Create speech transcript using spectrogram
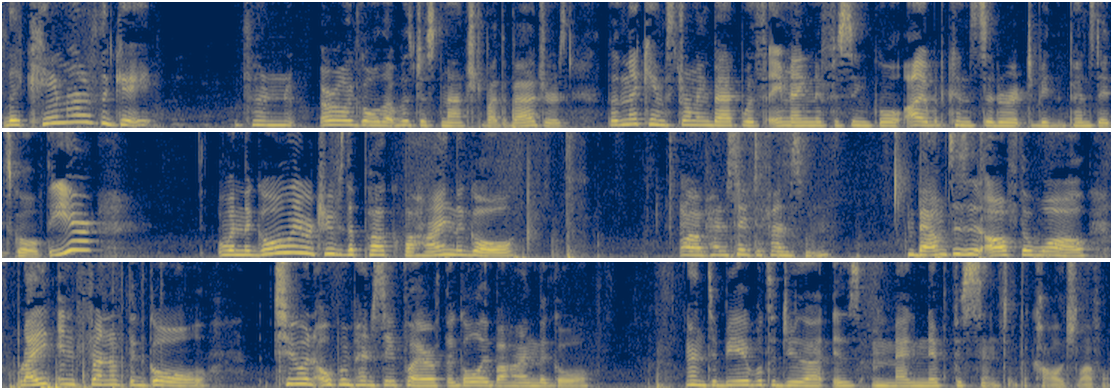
They came out of the gate with an early goal that was just matched by the Badgers. Then they came storming back with a magnificent goal. I would consider it to be the Penn State's goal of the year. When the goalie retrieves the puck behind the goal, uh, Penn State defenseman bounces it off the wall right in front of the goal to an open Penn State player with the goalie behind the goal. And to be able to do that is magnificent at the college level.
